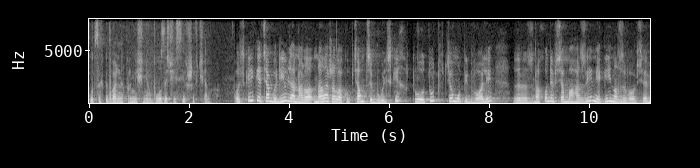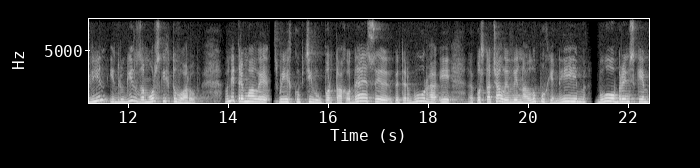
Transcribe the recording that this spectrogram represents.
у цих підвальних приміщеннях було за часів Шевченка? Оскільки ця будівля належала купцям цибульських, то тут, в цьому підвалі, е, знаходився магазин, який називався Він і других заморських товарів. Вони тримали своїх купців у портах Одеси, Петербурга і е, постачали вина Лопухиним, Бобринським.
